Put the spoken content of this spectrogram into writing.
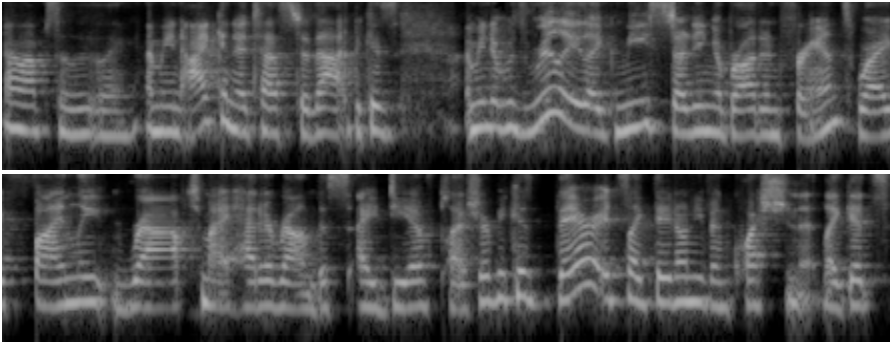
Oh, absolutely. I mean, I can attest to that because I mean, it was really like me studying abroad in France where I finally wrapped my head around this idea of pleasure because there it's like they don't even question it. Like it's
